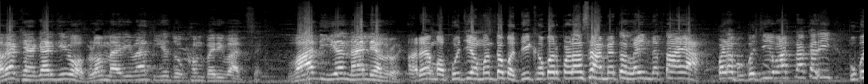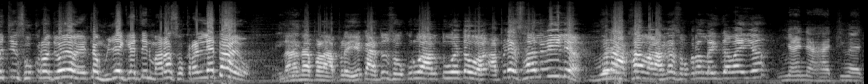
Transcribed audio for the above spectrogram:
હવે, ખેગારજી હોભળો મારી વાત એ જોખમ ભરી વાત છે. વાદ ઈ ના લેવરો અરે મફુજી અમને તો બધી ખબર પડે છે. અમે તો લઈને નતા આયા. પણ આ વાત ના કરી. ભૂપતજી છોકરો જોયો એટલે મુજે ઘેર જઈને મારા છોકરાને લેતા આવ્યો. ના ના પણ આપણે એક આધું છોકરું આવતું હોય તો આપણે સલવી લે. પણ આખા વાહના છોકરા લઈ જવાય ના ના સાચી વાત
